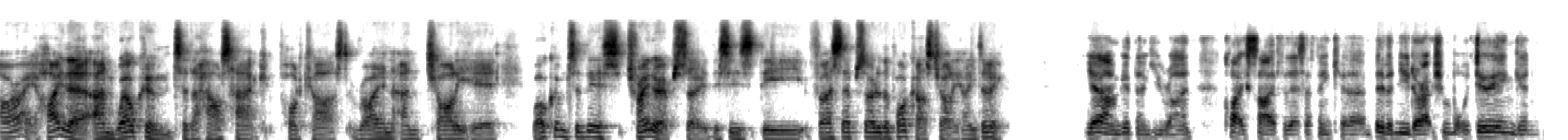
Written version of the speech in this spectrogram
All right. Hi there, and welcome to the House Hack Podcast. Ryan and Charlie here. Welcome to this trailer episode. This is the first episode of the podcast. Charlie, how are you doing? Yeah, I'm good, thank you, Ryan. Quite excited for this. I think uh, a bit of a new direction with what we're doing and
